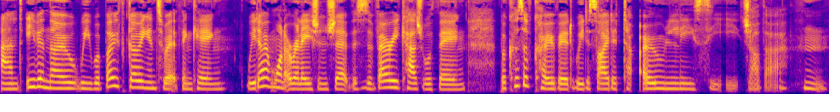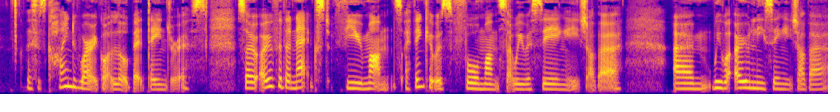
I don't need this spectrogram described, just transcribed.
And even though we were both going into it thinking, we don't want a relationship. This is a very casual thing. Because of COVID, we decided to only see each other. Hmm. This is kind of where it got a little bit dangerous. So, over the next few months, I think it was four months that we were seeing each other, um, we were only seeing each other,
